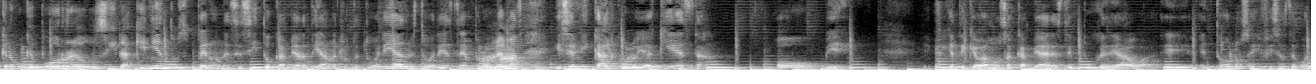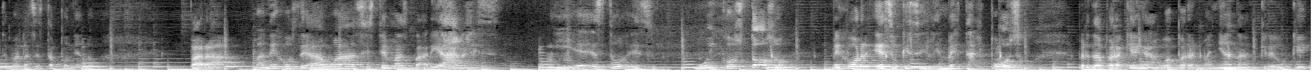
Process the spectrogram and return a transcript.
creo que puedo reducir a 500, pero necesito cambiar diámetros de tuberías, mis tuberías tienen problemas. Hice mi cálculo y aquí está. Oh, bien. Fíjate que vamos a cambiar este empuje de agua. Eh, en todos los edificios de Guatemala se está poniendo para manejos de agua sistemas variables. Y esto es muy costoso. Mejor eso que se le meta al pozo, ¿verdad? Para que haga agua para el mañana. Creo que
